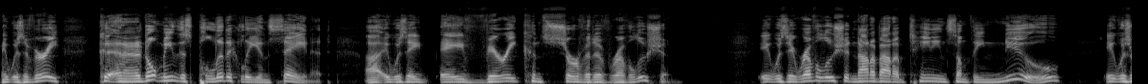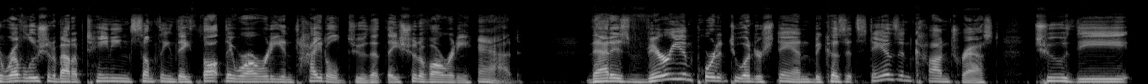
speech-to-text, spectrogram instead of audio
It was a very, and I don't mean this politically in saying it, uh, it was a, a very conservative revolution it was a revolution not about obtaining something new. It was a revolution about obtaining something they thought they were already entitled to, that they should have already had. That is very important to understand because it stands in contrast to the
